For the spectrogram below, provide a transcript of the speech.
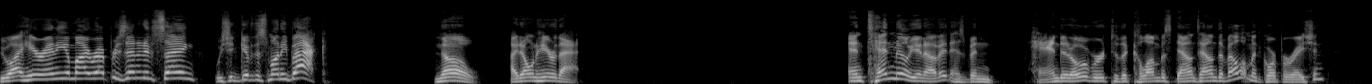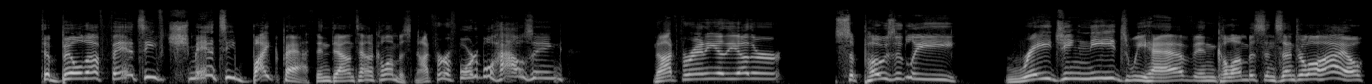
Do I hear any of my representatives saying we should give this money back? No, I don't hear that. And 10 million of it has been handed over to the Columbus Downtown Development Corporation to build a fancy schmancy bike path in downtown Columbus, not for affordable housing, not for any of the other supposedly raging needs we have in Columbus and Central Ohio,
